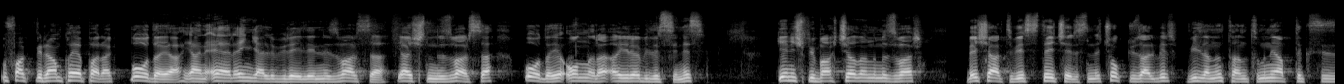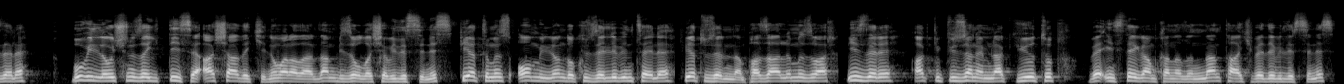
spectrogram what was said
ufak bir rampa yaparak bu odaya yani eğer engelli bireyleriniz varsa, yaşlınız varsa bu odayı onlara ayırabilirsiniz. Geniş bir bahçe alanımız var. 5 artı bir site içerisinde çok güzel bir villanın tanıtımını yaptık sizlere. Bu villa hoşunuza gittiyse aşağıdaki numaralardan bize ulaşabilirsiniz. Fiyatımız 10 milyon 950 bin TL. Fiyat üzerinden pazarlığımız var. Bizleri Akbük Vizyon Emlak YouTube ve Instagram kanalından takip edebilirsiniz.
